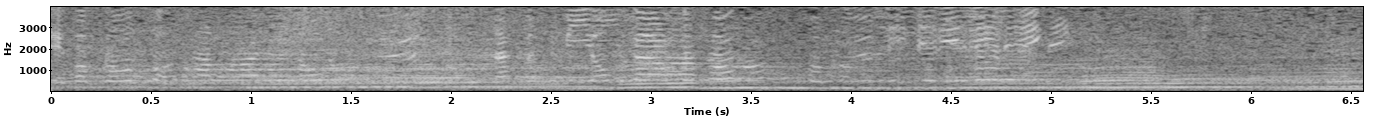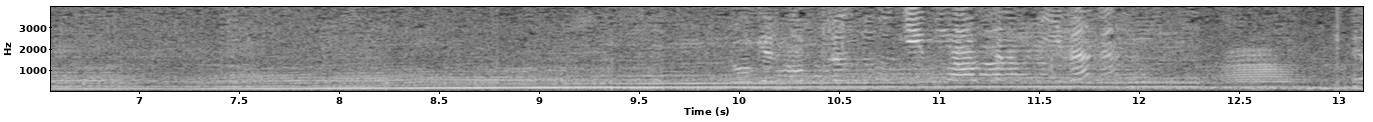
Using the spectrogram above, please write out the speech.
Det var så han hade nått ut därför att vi som nu ligger i ledning. Roger Haslund tog. Det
